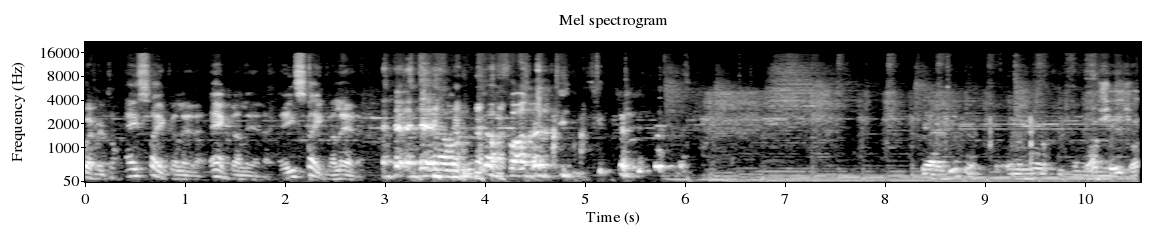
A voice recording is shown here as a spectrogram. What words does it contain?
O Everton, é isso aí, galera. É, galera. É isso aí, galera. É a única fala que. Quer ajuda? Eu vou aqui achei já.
